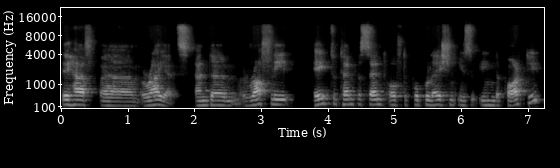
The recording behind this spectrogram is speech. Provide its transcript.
they have um, riots. And um, roughly 8 to 10% of the population is in the party.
